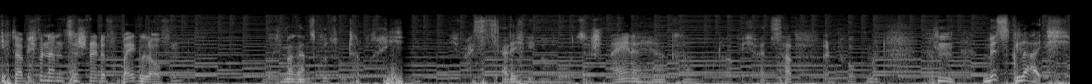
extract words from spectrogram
Ich glaube, ich bin am Zerschneider vorbeigelaufen. Muss ich mal ganz kurz unterbrechen. Ich weiß jetzt ehrlich nicht mehr, wo Zerschneider herkam. Oder ob ich eins hab, ein Pokémon. Hm, bis gleich.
